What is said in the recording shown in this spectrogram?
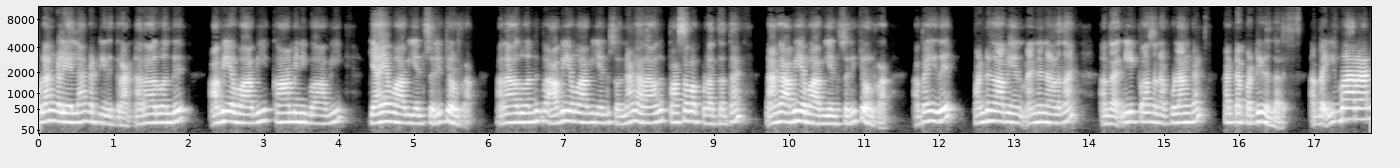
குளங்களை எல்லாம் கட்டியிருக்கிறான். அதாவது வந்து அவியவாவி காமினி பாவி ஜெயவாவி என்று சொல்லி சொல்றான். அதாவது வந்து இப்ப அவியவாவி என்று சொன்னால் அதாவது பசவ குளத்தை தான் நாங்க அபியவாவி என்று சொல்லி சொல்றோம் அப்ப இது பண்டுகாவியன் மன்னனால தான் அந்த நீர்ப்பாசன குளங்கள் கட்டப்பட்டிருந்தது. அப்ப இவ்வாறான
